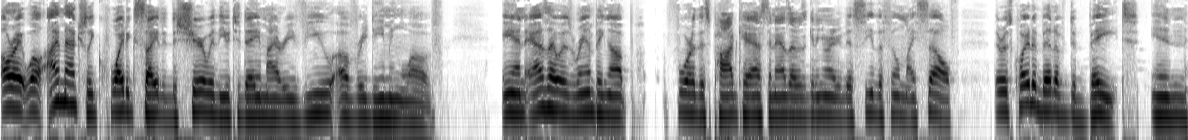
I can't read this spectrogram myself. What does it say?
All right, well, I'm actually quite excited to share with you today my review of Redeeming Love. And as I was ramping up for this podcast and as I was getting ready to see the film myself, there was quite a bit of debate in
